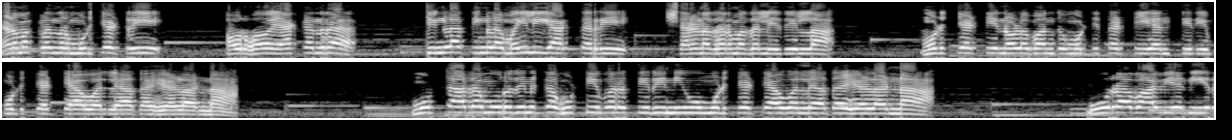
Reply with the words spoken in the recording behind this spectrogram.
ಹೆಣ್ಮಕ್ಳಂದ್ರ ಮುಡ್ಚಟ್ರಿ ಅವ್ರು ಹೋ, ಯಾಕಂದ್ರ ತಿಂಗಳ ತಿಂಗಳ ಮೈಲಿಗೆ ಹಾಕ್ತಾರ್ರಿ. ಶರಣ ಧರ್ಮದಲ್ಲಿ ಇದಿಲ್ಲ. ಮುಡ್ಚಟ್ಟಿನೊಳ ಬಂದು ಮುಟ್ಟಿ ತಟ್ಟಿ ಅಂತೀರಿ, ಮುಡಿಚಟ್ಟಿ ಅವಲ್ಲೇ ಅದ ಹೇಳಣ್ಣ. ಮುಟ್ಟಾದ ಮೂರು ದಿನಕ್ಕ ಹುಟ್ಟಿ ಬರ್ತೀರಿ ನೀವು, ಮುಡಿಚಟ್ಟಿ ಅವಲ್ಲೇ ಅದ ಹೇಳಣ್ಣ. ಊರ ಬಾವಿಯ ನೀರ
